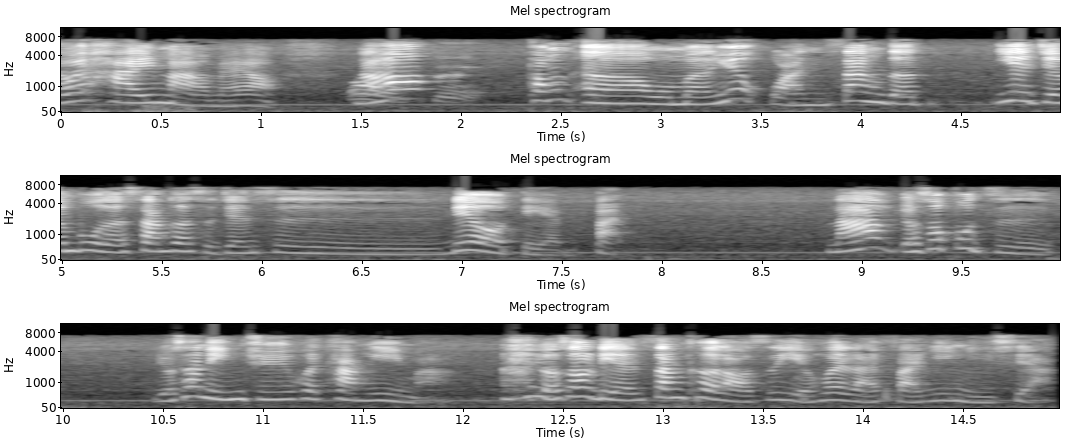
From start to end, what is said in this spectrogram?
才会嗨嘛，有没有？然后通呃，我们因为晚上的。夜间部的上课时间是六点半，然后有时候不止，有时候邻居会抗议嘛，有时候连上课老师也会来反映一下，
